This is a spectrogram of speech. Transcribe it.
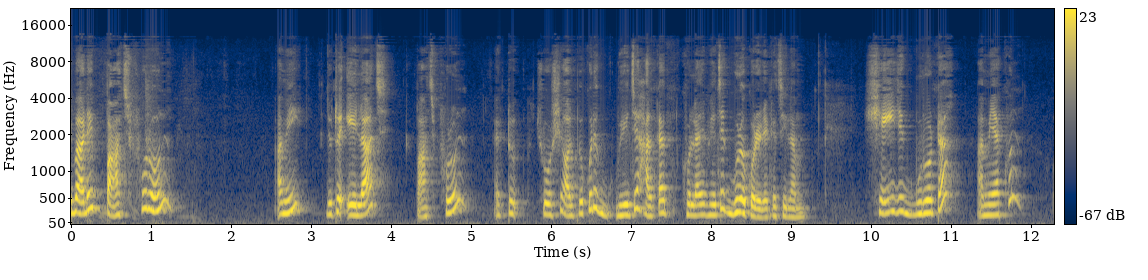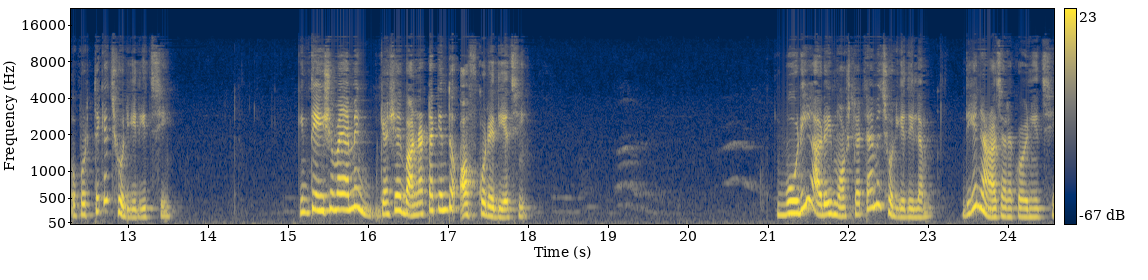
এবারে পাঁচ ফোড়ন, আমি দুটো এলাচ, পাঁচ ফোড়ন একটু সর্ষে অল্প করে ভেজে হালকা খোলায় ভেজে গুঁড়ো করে রেখেছিলাম। সেই যে গুঁড়োটা আমি এখন ওপর থেকে ছড়িয়ে দিচ্ছি। কিন্তু এই সময় আমি গ্যাসের বার্নারটা কিন্তু অফ করে দিয়েছি। বড়ি আর ওই মশলাটা আমি ছড়িয়ে দিলাম। দিয়ে নাড়াচাড়া করে নিচ্ছি।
